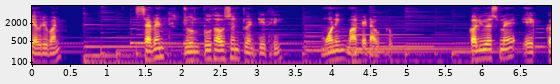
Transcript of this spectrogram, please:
everyone. 7th June 2023 morning market outlook कल यूएस में एक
